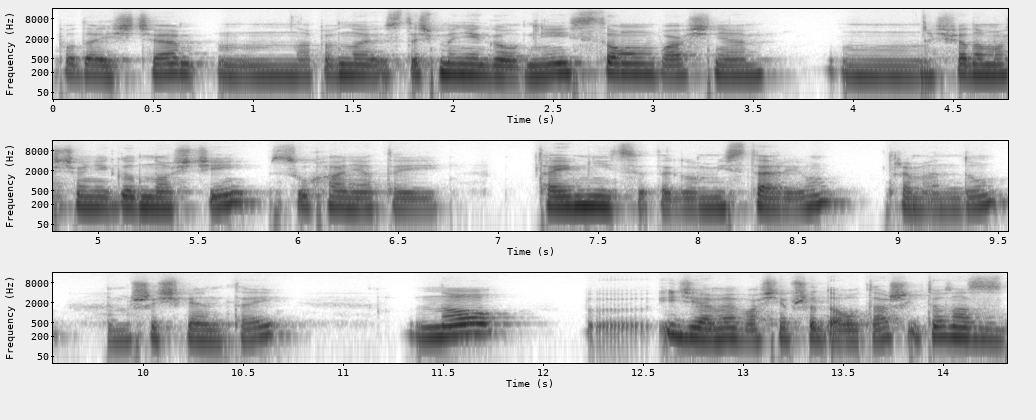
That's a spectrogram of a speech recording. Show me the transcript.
podejście. Mm, na pewno jesteśmy niegodni z tą właśnie mm, świadomością niegodności słuchania tej tajemnicy, tego misterium, tremendum, mszy świętej. No, y, idziemy właśnie przed ołtarz i to nas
